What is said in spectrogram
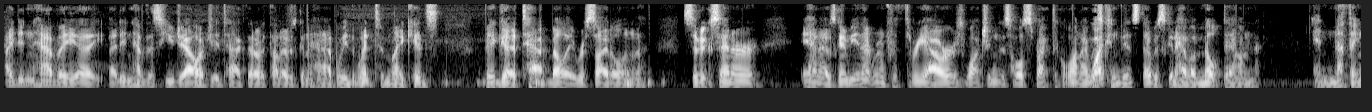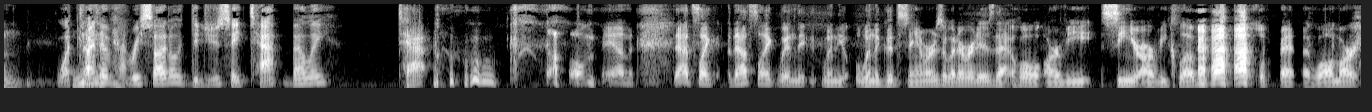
I didn't have a uh, I didn't have this huge allergy attack that I thought I was going to have. We went to my kids' big uh, tap ballet recital in the Civic Center, and I was going to be in that room for three hours watching this whole spectacle, and I was What? convinced I was going to have a meltdown, and nothing. What nothing kind of happened. recital? Did you say tap belly? Tap. oh man, that's like that's like when the when the when the Good Sammers or whatever it is that whole RV senior RV club over at a Walmart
